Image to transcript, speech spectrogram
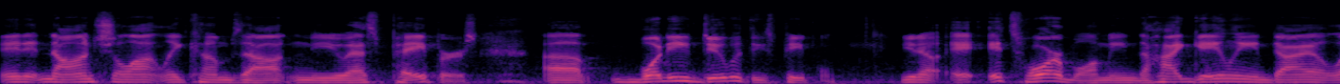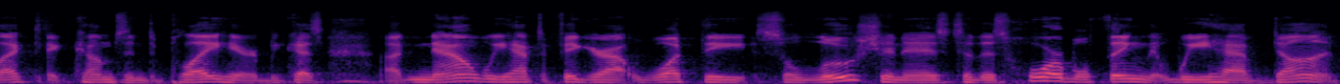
and it nonchalantly comes out in the U.S. papers. Uh, what do you do with these people? You know, it, it's horrible. I mean, the Hegelian dialectic comes into play here because uh, now we have to figure out what the solution is to this horrible thing that we have done.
